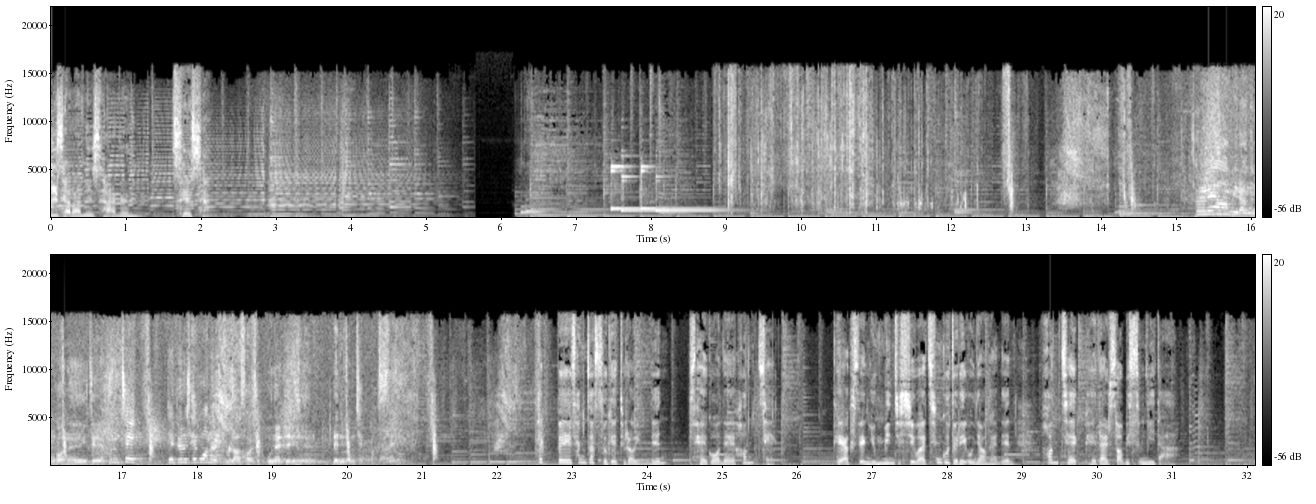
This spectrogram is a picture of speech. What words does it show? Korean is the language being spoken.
이 사람이 사는 세상. 설레함이라는 거는 이제 헌책 책을 세 권을 골라서 이제 보내드리는 랜덤 책박스예요. 택배 상자 속에 들어있는 세 권의 헌책. 대학생 윤민지 씨와 친구들이 운영하는 헌책 배달 서비스입니다.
